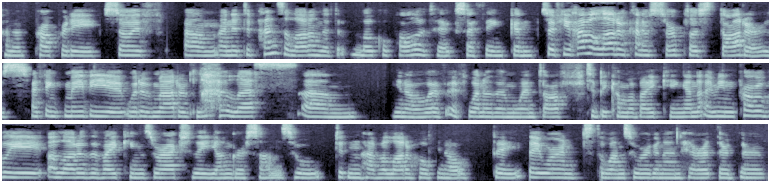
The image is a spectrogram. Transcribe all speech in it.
kind of property. So if um, and it depends a lot on the d- local politics, I think. And so if you have a lot of kind of surplus daughters, I think maybe it would have mattered less. Um, you know, if, if one of them went off to become a Viking. And I mean, probably a lot of the Vikings were actually younger sons who didn't have a lot of hope, you know, they they weren't the ones who were going to inherit their their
